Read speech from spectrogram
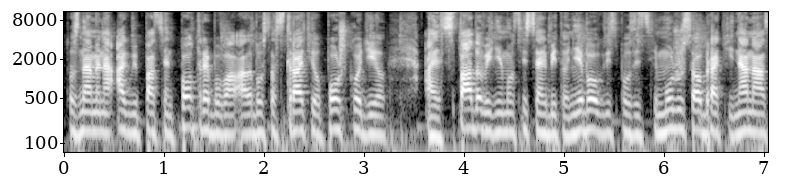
to znamená, ak by pacient potreboval alebo sa stratil, poškodil, aj v spádových nemocniciach by to nebolo k dispozícii, môžu sa obratiť na nás,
